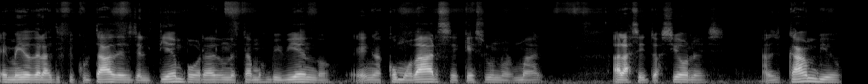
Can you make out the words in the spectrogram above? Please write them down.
en medio de las dificultades del tiempo, ¿verdad? Donde estamos viviendo, en acomodarse, que es lo normal, a las situaciones, al cambio,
